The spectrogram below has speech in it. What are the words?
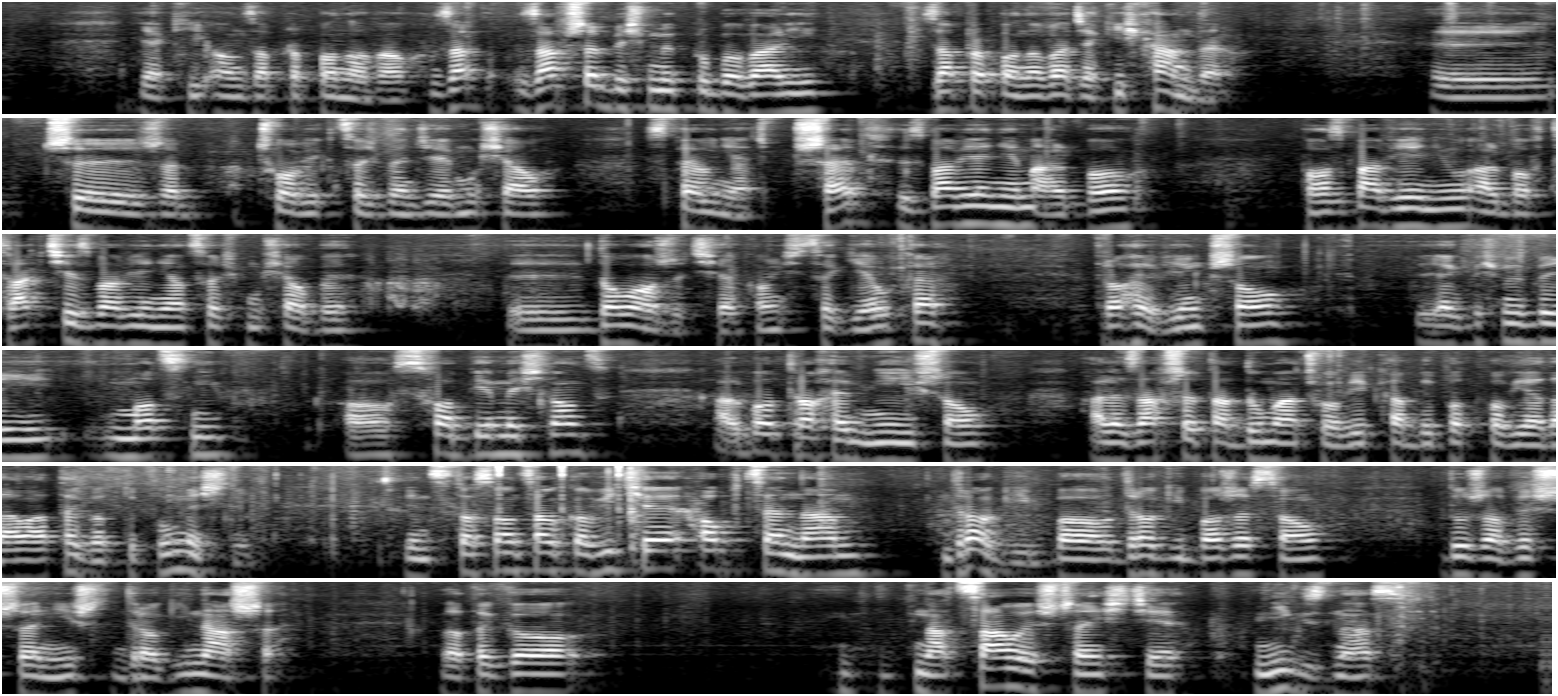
jaki On zaproponował. Za, zawsze byśmy próbowali zaproponować jakiś handel. Y, czy że człowiek coś będzie musiał spełniać przed zbawieniem, albo po zbawieniu, albo w trakcie zbawienia coś musiałby dołożyć, jakąś cegiełkę, trochę większą, jakbyśmy byli mocni o sobie myśląc, albo trochę mniejszą, ale zawsze ta duma człowieka by podpowiadała tego typu myśli. Więc to są całkowicie obce nam drogi, bo drogi Boże są dużo wyższe niż drogi nasze. Dlatego na całe szczęście nikt z nas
